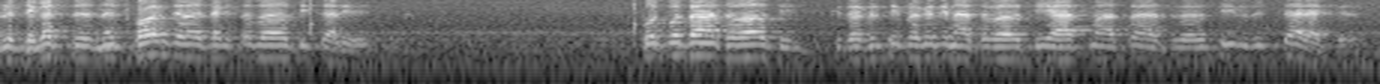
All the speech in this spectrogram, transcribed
એટલે જગત કોણ સ્વભાવથી ચાલી રહ્યું છે. પોતપોતાના સ્વભાવથી, પ્રકૃતિ પ્રગતિના સ્વભાવથી, આત્મા, આત્માના સ્વભાવથી બધું ચાલ્યા છે.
